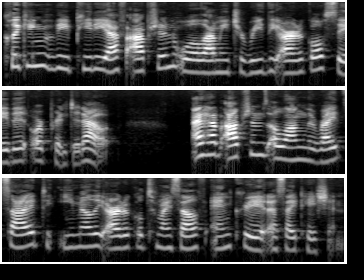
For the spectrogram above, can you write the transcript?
Clicking the PDF option will allow me to read the article, save it, or print it out. I have options along the right side to email the article to myself and create a citation.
